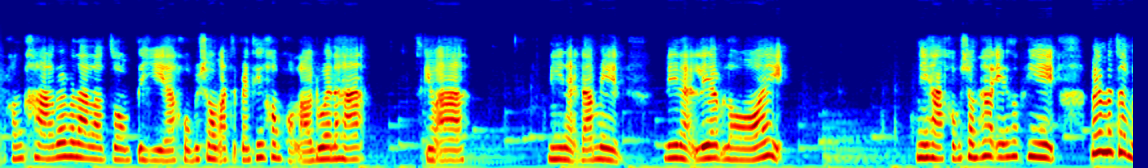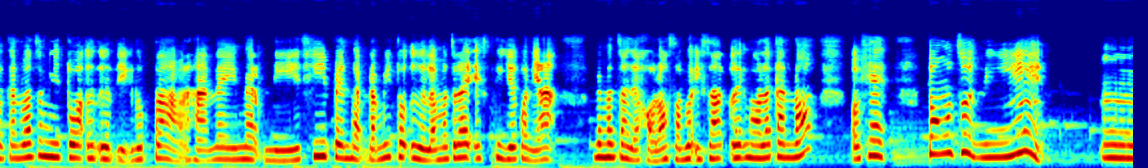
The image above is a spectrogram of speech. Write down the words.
บค้างๆด้วยเวลาเราโจมตีอะคุณผู้ชมอาจจะเป็นที่คอมของเราด้วยนะคะสกิล R นี่แหละดาเมจนี่แหละเรียบร้อย นี่ค่ะคุณผู้ชม 5 XP ไม่มั่นใจเหมือนกันว่าจะมีตัวอื่นๆอีกหรือเปล่านะคะ ในแมปนี้ที่เป็นแบบดัมมี่ตัวอื่นแล้วมันจะได้ XP เยอะกว่านี้ไม่มั่นใจเดี๋ยวขอลองสำรวจอีกสักเล็กน้อยแล้วกันเนาะโอเค ตรงจุดนี้ อืม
